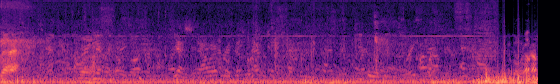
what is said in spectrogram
that? Going up.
